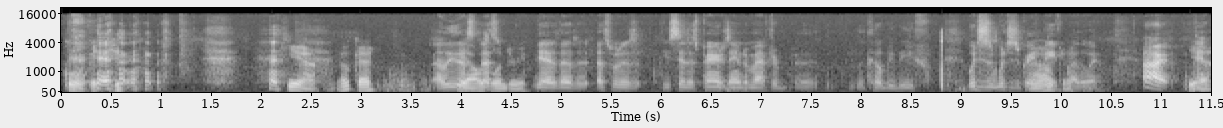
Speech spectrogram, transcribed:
cool. yeah, okay. At least Yeah, that's, I was that's, wondering. Yeah, that's, that's what his. He said his parents named him after uh, the Kobe beef, which is which is great Oh, beef, okay. by the way. All right. okay. Yeah.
